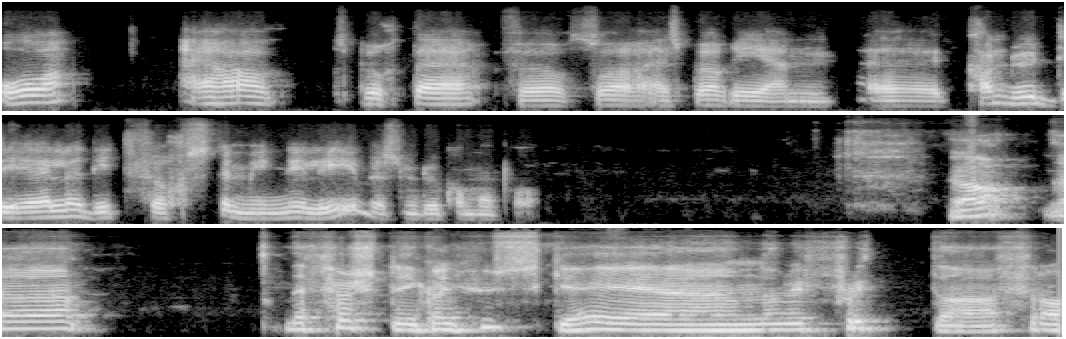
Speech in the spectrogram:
Og jeg har spurt deg før, så jeg spør igjen. Eh, kan du dele ditt første minne i livet som du kommer på? Ja, det første jeg kan huske er når vi flytta fra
